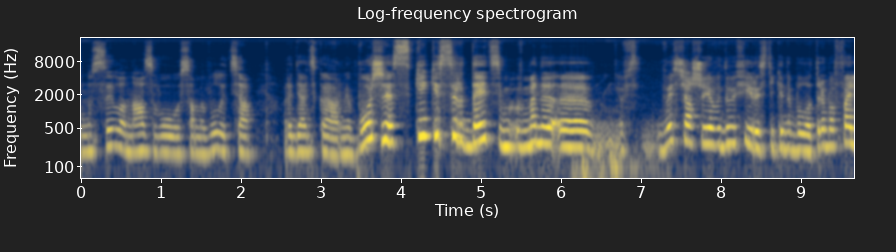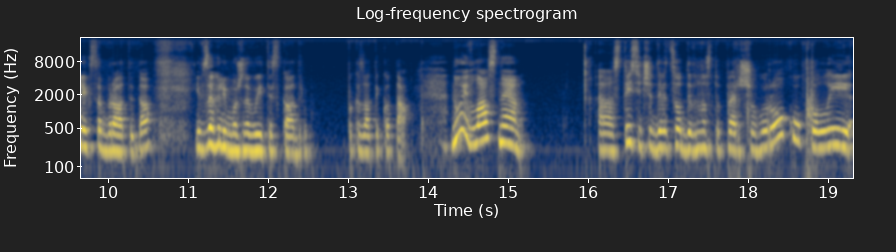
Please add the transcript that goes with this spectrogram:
носила назву саме вулиця Радянської армії. Боже, скільки сердець в мене е, весь час, що я веду ефіри, стільки не було. Треба Фелікса брати, да? і взагалі можна вийти з кадру, показати кота. Ну і власне. е, З 1991 року, коли е,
